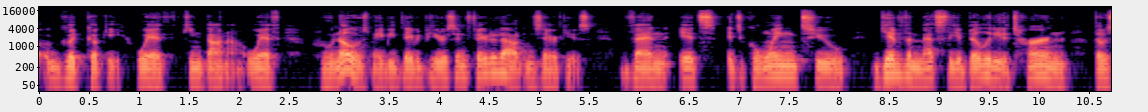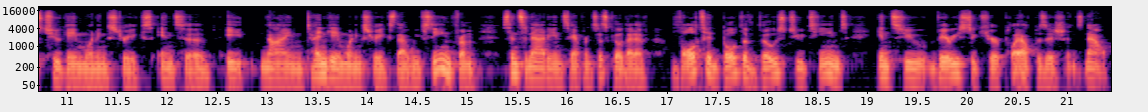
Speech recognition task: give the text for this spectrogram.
a good cookie, with Quintana, with who knows, maybe David Peterson figured it out in Syracuse, then it's it's going to give the Mets the ability to turn those two game winning streaks into eight, nine, ten game winning streaks that we've seen from Cincinnati and San Francisco that have vaulted both of those two teams into very secure playoff positions. Now,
